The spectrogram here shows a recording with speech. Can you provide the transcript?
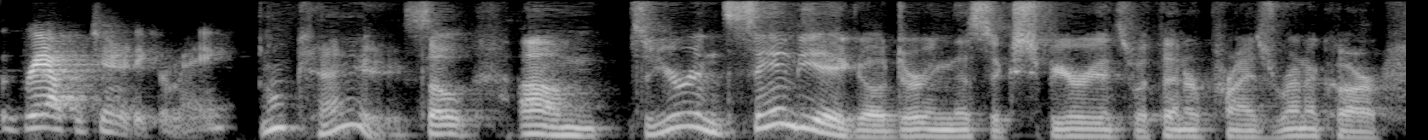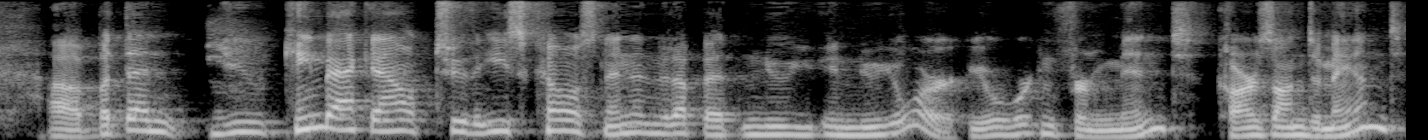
a great opportunity for me. Okay, so um, so you're in San Diego during this experience with Enterprise Rent a Car, uh, but then you came back out to the East Coast and ended up at New in New York. You were working for Mint Cars on Demand.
